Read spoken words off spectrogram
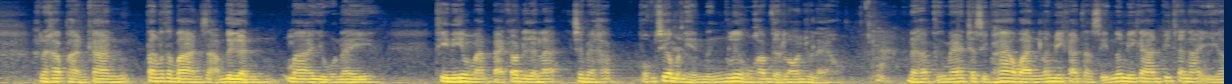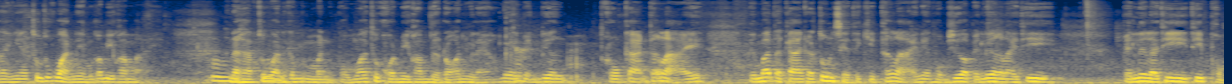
ำนะครับ ผ่านการตั้งรัฐบาลสามเดือนมาอยู่ในที่นี้ประมาณ8ปดเเดือนแล้วใช่ไหมครับ ผมเชื่อมันเห็นถึงเรื่องของความเดือดร้อนอยู่แล้วค่ะนะครับถึงแม้จะ 15 วันแล้วมีการตัดสินแล้วมีการพิจารณาอีกอะไรเงี้ยทุก ๆ วันเนี่ยมันก็มีความหมายนะครับ ทุกวันก็มันผมว่าทุกคนมีความเดือดร้อนอยู่แล้ว ไม่ว่าเป็นเรื่องโครงการทั้งหลาย หรือมาตรการกระตุ้นเศรษฐกิจทั้งหลายเนี่ยผมเชื่อว่าเป็นเรื่องอะไรที่ เป็นเรื่องอะไรที่ที่ผม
